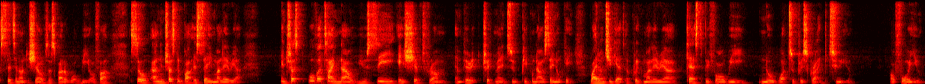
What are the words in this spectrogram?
sitting on the shelves as part of what we offer. So, an interesting part is, say, malaria. Interest over time now, you see a shift from empiric treatment to people now saying, okay, why don't you get a quick malaria test before we know what to prescribe to you or for you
